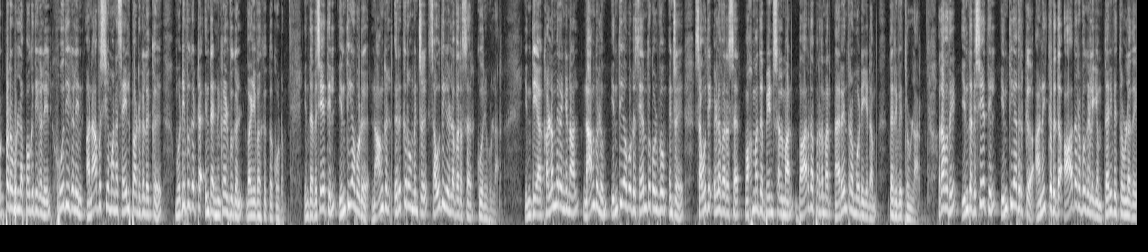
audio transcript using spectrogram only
உட்பட உள்ள பகுதிகளில் ஹூதிகளின் அனாவசியமான செயல்பாடுகளுக்கு முடிவுகட்ட இந்த நிகழ்வுகள் வழிவகுக்கக்கூடும். இந்த விஷயத்தில் இந்தியாவோடு நாங்கள் இருக்கிறோம் என்று சவுதி இளவரசர் கூறியுள்ளார். இந்தியா களமிறங்கினால் நாங்களும் இந்தியாவோடு சேர்ந்து கொள்வோம் என்று சவுதி இளவரசர் முகமது பின் சல்மான் பாரத பிரதமர் நரேந்திர மோடியிடம் தெரிவித்துள்ளார். அதாவது இந்த விஷயத்தில் இந்தியாவிற்கு அனைத்துவித ஆதரவுகளையும் தெரிவித்துள்ளது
